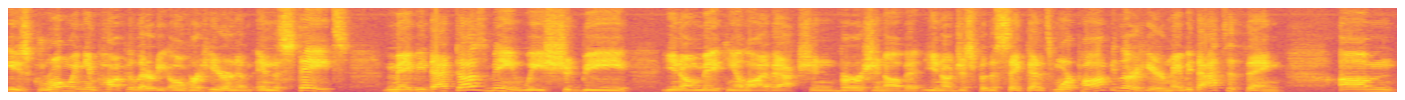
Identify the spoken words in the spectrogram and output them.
is growing in popularity over here in, in the States, maybe that does mean we should be, you know, making a live action version of it, you know, just for the sake that it's more popular here. Maybe that's a thing. Um,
